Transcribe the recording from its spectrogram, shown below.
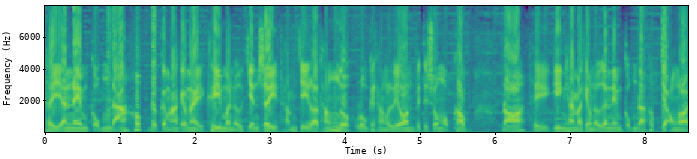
Thì anh em cũng đã húp được cái mã kèo này khi mà nữ Chelsea, thậm chí là thắng ngược luôn cái thằng Lyon với tỷ số 1-0 đó, thì riêng hai mã kèo nữ anh em cũng đã húp chọn rồi.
